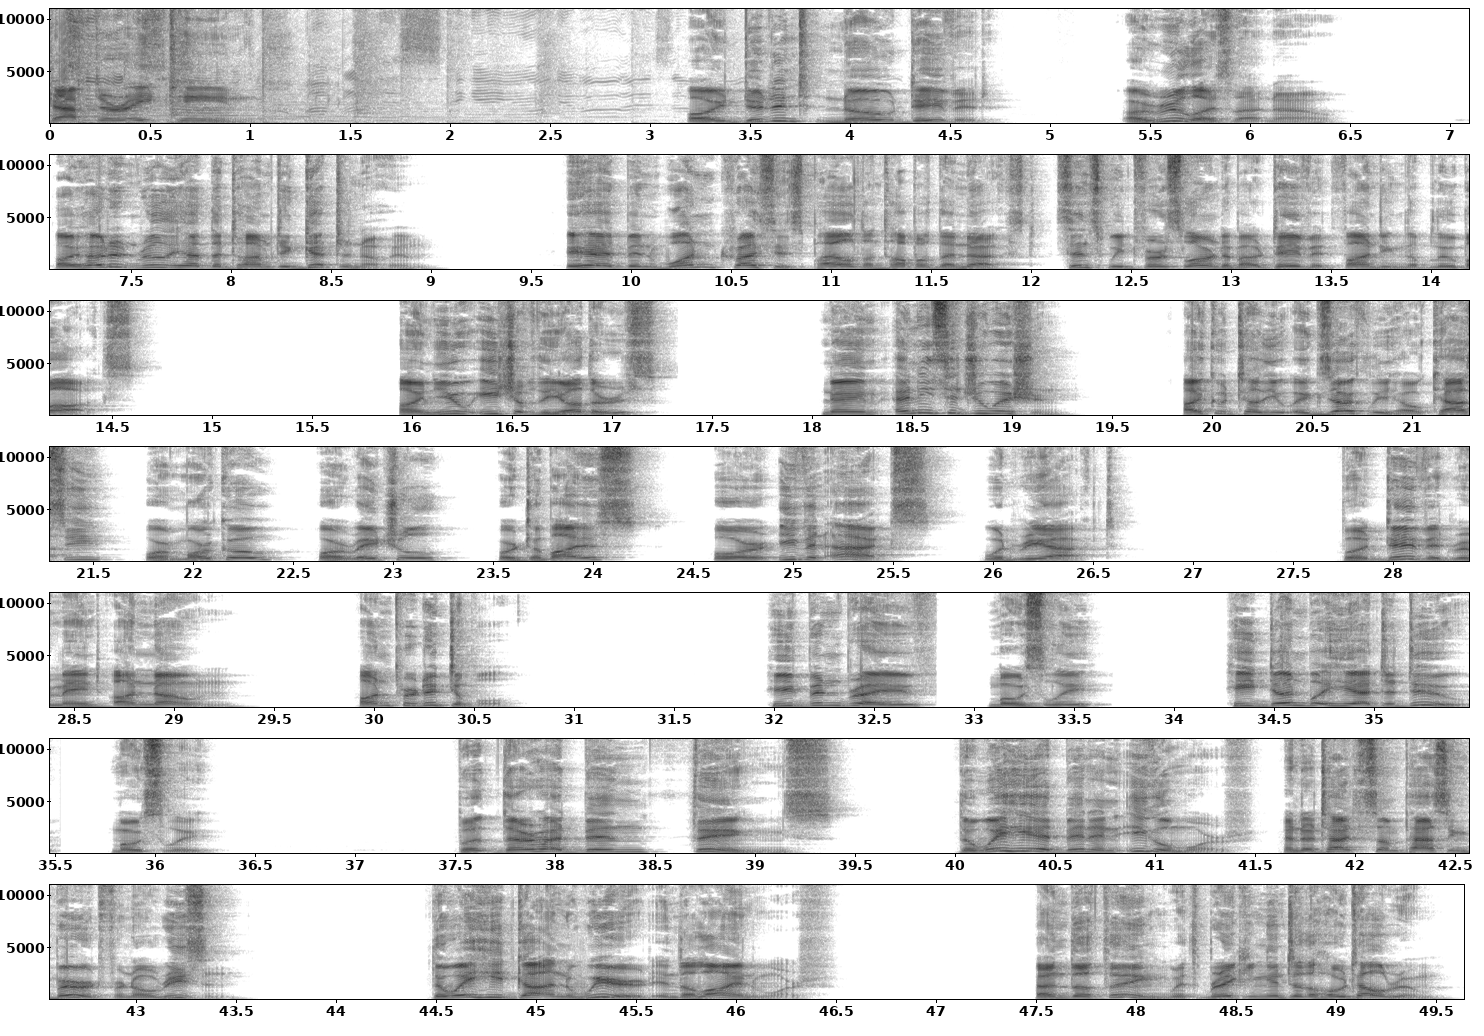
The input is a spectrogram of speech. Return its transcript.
Chapter 18 I didn't know David. I realize that now. I hadn't really had the time to get to know him. It had been one crisis piled on top of the next since we'd first learned about David finding the blue box. I knew each of the others. Name any situation. I could tell you exactly how Cassie, or Marco, or Rachel, or Tobias, or even Axe would react. But David remained unknown, unpredictable. He'd been brave, mostly. He'd done what he had to do, mostly. But there had been things. The way he had been an Eaglemorph and attacked some passing bird for no reason. The way he'd gotten weird in the Lion Morph. And the thing with breaking into the hotel room.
